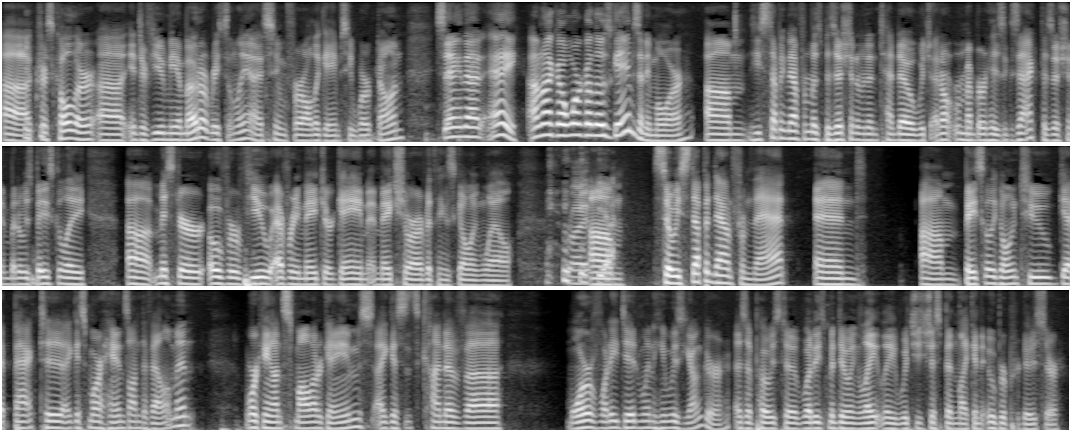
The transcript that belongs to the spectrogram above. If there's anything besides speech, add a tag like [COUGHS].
Uh, Chris Kohler uh, interviewed Miyamoto recently, I assume for all the games he worked on, saying that, hey, I'm not going to work on those games anymore. Um, he's stepping down from his position of Nintendo, which I don't remember his exact position, but it was basically uh, Mr. Overview every major game and make sure everything's going well. Right. Um, So he's stepping down from that and um, basically going to get back to, I guess, more hands on development, working on smaller games. I guess it's kind of uh, more of what he did when he was younger, as opposed to what he's been doing lately, which he's just been like an Uber producer.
